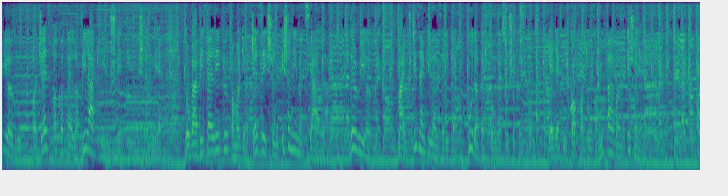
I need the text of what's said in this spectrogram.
Real Group, a jazz acapella világhírű svéd képviselője. További fellépők a magyar Jazzation és a német Sjálla. The Real Group, május 19-e Budapest Kongresszusi Központ. Jegyek még kaphatók a Mipában és a jegybanton.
